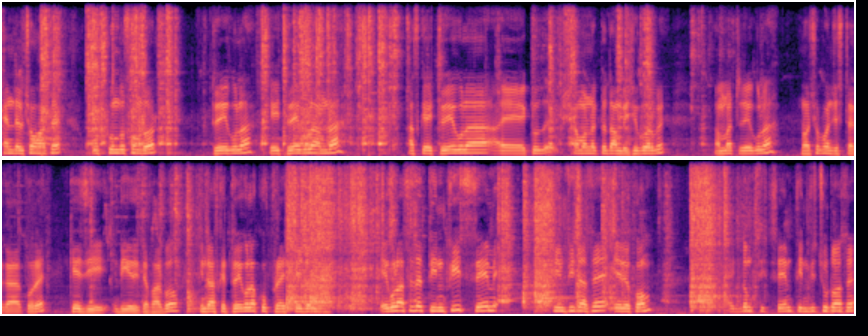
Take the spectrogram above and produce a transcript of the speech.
হ্যান্ডেল সহ আছে। খুব সুন্দর সুন্দর ট্রেগুলা। এই ট্রেগুলো আমরা আজকে এই ট্রেগুলা একটু সামান্য একটু দাম বেশি পড়বে। আমরা ট্রেগুলা নশো পঞ্চাশ টাকা করে কেজি দিয়ে দিতে পারব। কিন্তু আজকে ট্রেগুলা খুব ফ্রেশ সেই জন্য এগুলো আছে যে তিন পিস সেম তিন পিস আছে এরকম। একদম সেম তিন পিস ছোটো আছে।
